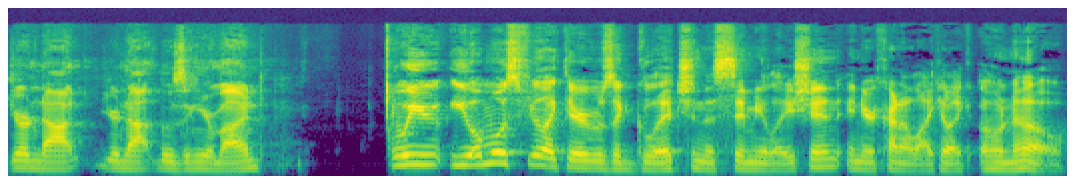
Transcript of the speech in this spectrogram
you're not you're not losing your mind. Well, you, you almost feel like there was a glitch in the simulation, and you're kind of like, you're like, oh no,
